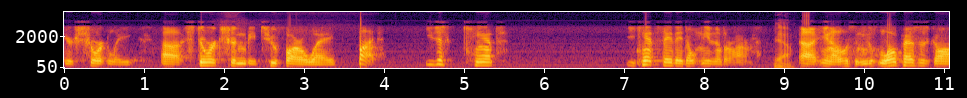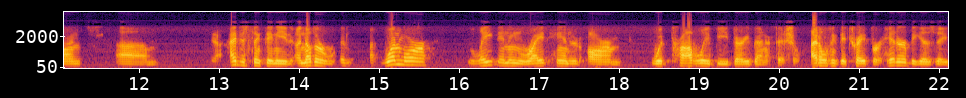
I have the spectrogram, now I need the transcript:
here shortly. Uh, Stewart shouldn't be too far away, but you just can't you can't say they don't need another arm. Yeah. Uh, you know, listen, Lopez is gone. Um, I just think they need another one more late inning right-handed arm would probably be very beneficial. I don't think they trade for a hitter because they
